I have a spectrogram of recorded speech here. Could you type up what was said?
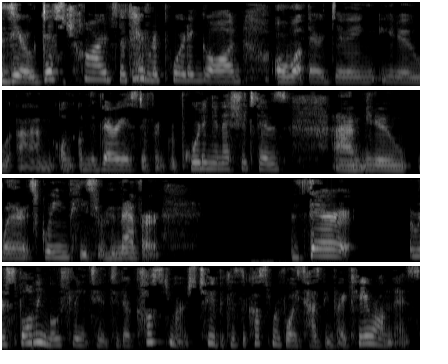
zero discharge that they're reporting on or what they're doing, you know, um, on, on the various different reporting initiatives, um, you know, whether it's Greenpeace or whomever, they're responding mostly to, to their customers too, because the customer voice has been very clear on this.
